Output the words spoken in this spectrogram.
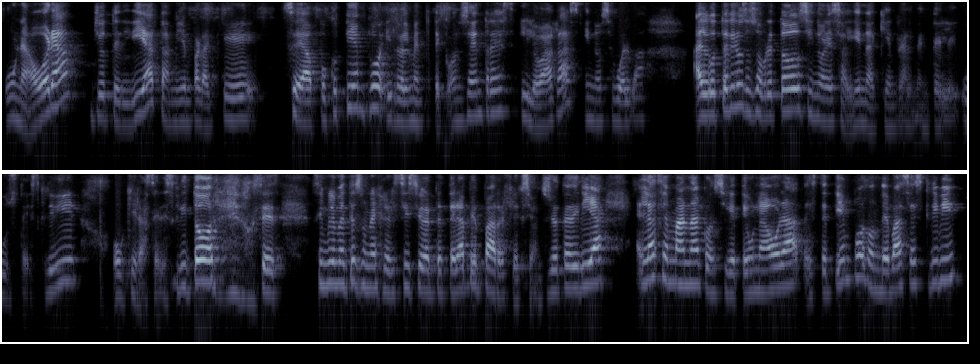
Una hora, yo te diría también para que sea poco tiempo y realmente te concentres y lo hagas y no se vuelva algo tedioso, sobre todo si no eres alguien a quien realmente le guste escribir o quiera ser escritor. Entonces, simplemente es un ejercicio de terapia para reflexión. yo te diría, en la semana consíguete una hora de este tiempo donde vas a escribir.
